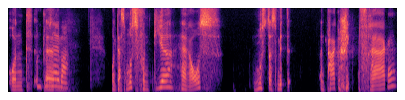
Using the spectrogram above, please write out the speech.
Und, und du ähm, selber. Und das muss von dir heraus, muss das mit ein paar geschickten Fragen,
